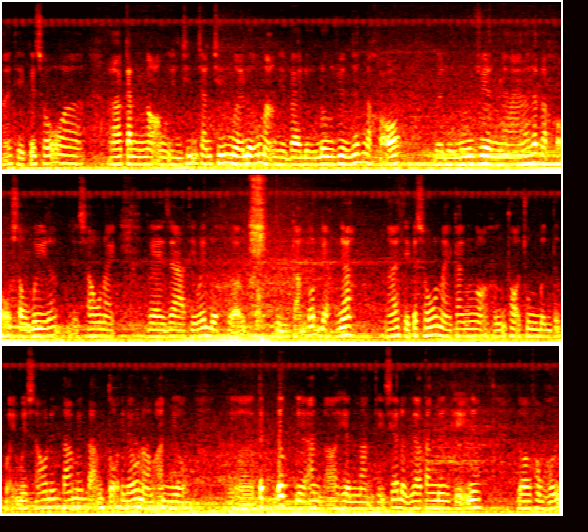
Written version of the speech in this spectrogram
Đấy, thì cái số uh, căn ngọ 1990 nữ mạng thì về đường lương duyên rất là khổ. Về đường lương duyên là nó rất là khổ sầu bi lắm. Để sau này về già thì mới được hưởng tình cảm tốt đẹp nhá. Đấy, thì cái số này căn ngọ hưởng thọ trung bình từ 76 đến 88 tuổi nếu nào ăn nhiều Ờ, tích đức thì anh ở hiền lành thì sẽ được gia tăng niên kỷ nhé rồi phòng hướng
